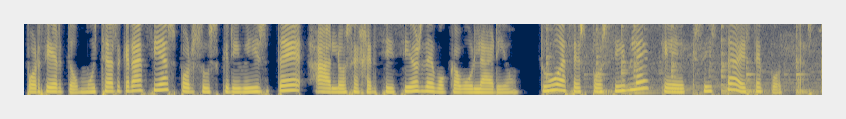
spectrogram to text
Por cierto, muchas gracias por suscribirte a los ejercicios de vocabulario. Tú haces posible que exista este podcast.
